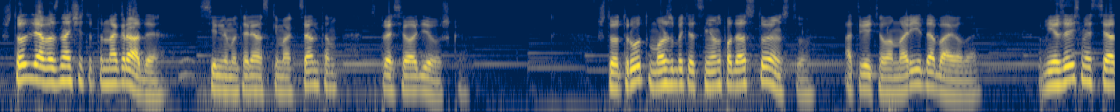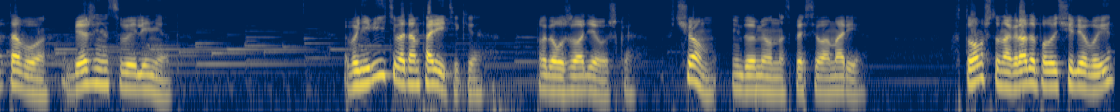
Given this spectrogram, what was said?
«Что для вас значит эта награда?» – сильным итальянским акцентом спросила девушка. «Что труд может быть оценен по достоинству», – ответила Мария и добавила, «вне зависимости от того, беженец вы или нет». «Вы не видите в этом политики?» – продолжила девушка. «В чем?» – недоуменно спросила Мария. «В том, что награду получили вы,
